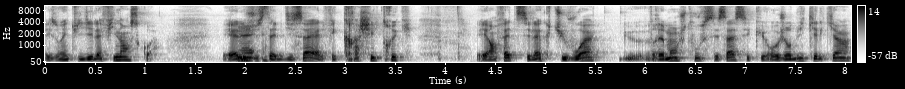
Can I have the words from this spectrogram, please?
ils ont étudié la finance, quoi. Et elle, Ouais. juste, elle dit ça, elle fait cracher le truc. Et en fait, c'est là que tu vois, vraiment, je trouve, c'est ça, c'est qu'aujourd'hui, quelqu'un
